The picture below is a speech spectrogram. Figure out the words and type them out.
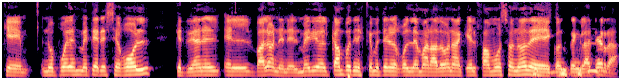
que no puedes meter ese gol que te dan el, el, balón en el medio del campo, tienes que meter el gol de Maradona, aquel famoso, ¿no? De contra Inglaterra.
